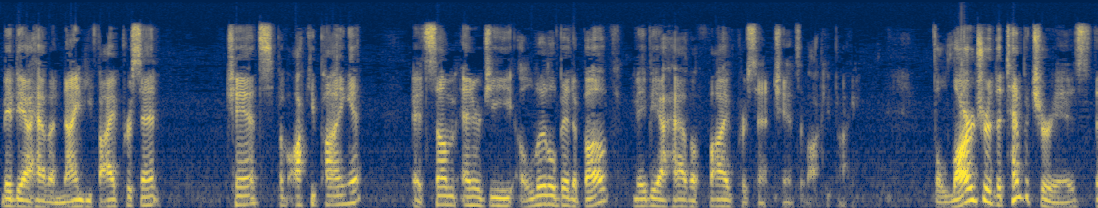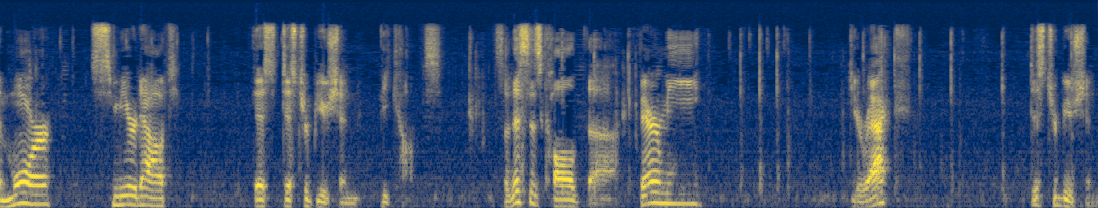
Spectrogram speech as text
maybe I have a 95% chance of occupying it. At some energy a little bit above, maybe I have a 5% chance of occupying it. The larger the temperature is, the more smeared out this distribution becomes. So this is called the Fermi-Dirac distribution.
